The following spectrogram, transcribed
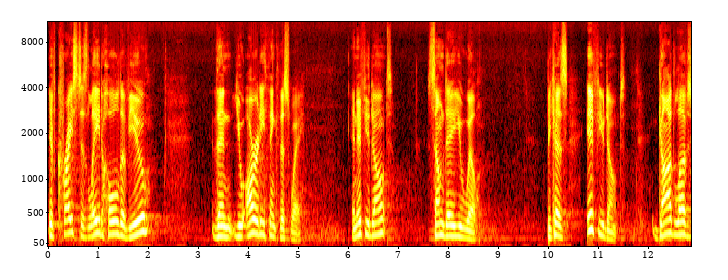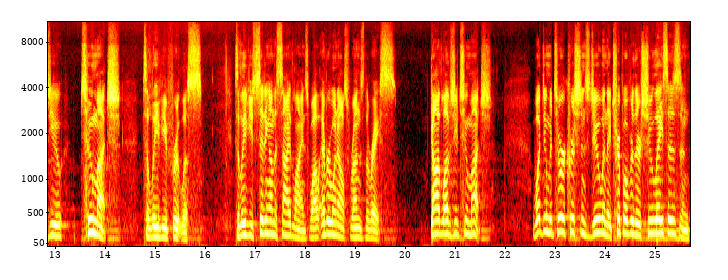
if Christ has laid hold of you, then you already think this way. And if you don't, someday you will. Because if you don't, God loves you too much to leave you fruitless, to leave you sitting on the sidelines while everyone else runs the race. God loves you too much. What do mature Christians do when they trip over their shoelaces and,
